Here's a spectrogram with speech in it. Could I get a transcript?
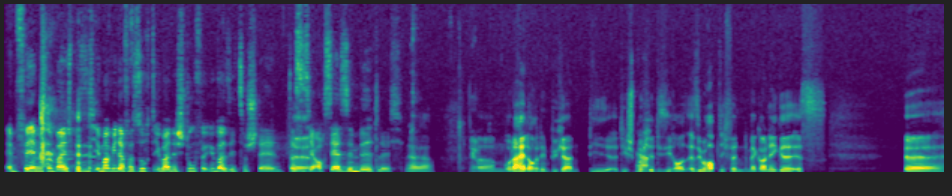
im Film zum Beispiel sich immer wieder versucht, über eine Stufe über sie zu stellen. Das Ja, ist ja. auch sehr sinnbildlich. ja, ja. Ja. Ähm, oder halt auch in den Büchern, die, die Sprüche, Ja. die sie raus. Also überhaupt, ich finde, McGonagall ist äh,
